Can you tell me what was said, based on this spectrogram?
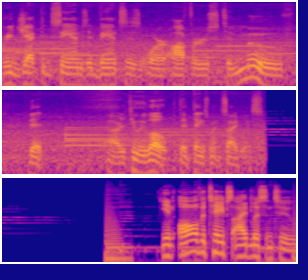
rejected Sam's advances or offers to move that, uh, to elope, that things went sideways. In all the tapes I'd listened to,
